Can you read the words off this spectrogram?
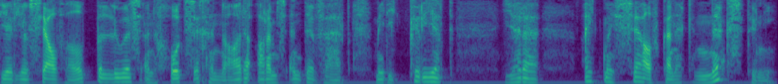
deur jouself hulpeloos in God se genadearms in te werp met die kreet: Here, uit myself kan ek niks doen nie.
